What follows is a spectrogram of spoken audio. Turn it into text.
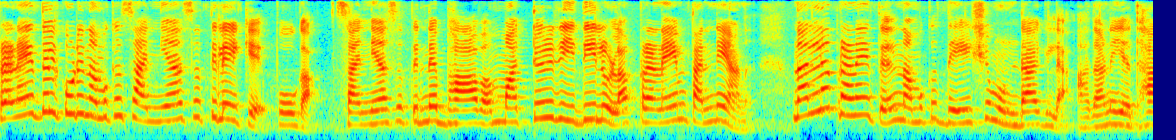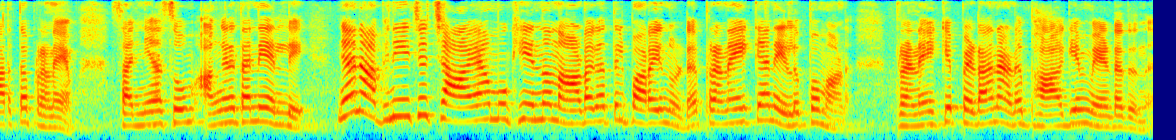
പ്രണയത്തിൽ കൂടി നമുക്ക് സന്യാസത്തിലേക്ക് പോകാം. സന്യാസത്തിന്റെ ഭാവം മറ്റൊരു രീതിയിലുള്ള പ്രണയം തന്നെയാണ്. നല്ല പ്രണയത്തിൽ നമുക്ക് ദേഷ്യം ഉണ്ടാകില്ല. അതാണ് യഥാർത്ഥ പ്രണയം. സന്യാസവും അങ്ങനെ തന്നെയല്ലേ. ഞാൻ അഭിനയിച്ച ഛായാമുഖി എന്ന നാടകത്തിൽ പറയുന്നുണ്ട് പ്രണയിക്കാൻ എളുപ്പമാണ്. പ്രണയിക്കപ്പെടാനാണ് ഭാഗ്യം വേണ്ടതെന്ന്.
